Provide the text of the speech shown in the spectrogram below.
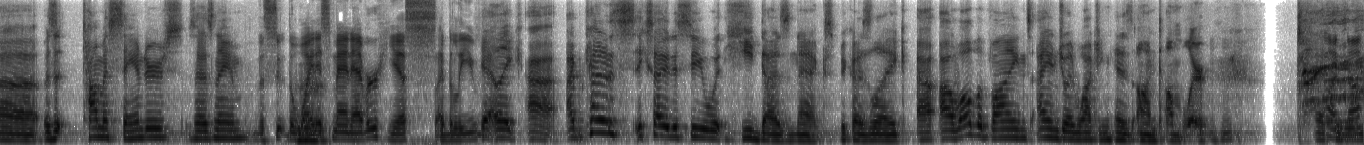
uh, was it Thomas Sanders? Is that his name? The su- the whitest man ever. Yes, I believe. Yeah, like uh, I'm kind of excited to see what he does next because like uh, of all the vines, I enjoyed watching his on Tumblr. On not,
